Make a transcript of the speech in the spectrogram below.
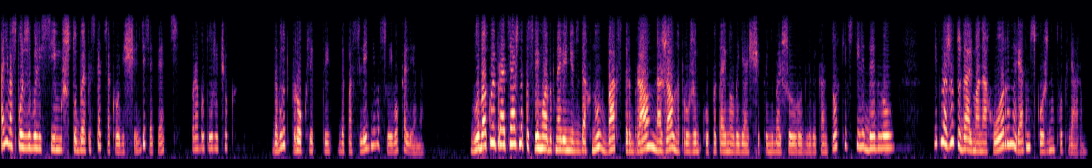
Они воспользовались им, чтобы отыскать сокровища. Здесь опять поработал жучок. Да будут прокляты до последнего своего колена. Глубоко и протяжно, по своему обыкновению вздохнув, Бакстер Браун нажал на пружинку потайного ящика небольшой уродливой конторки в стиле Дедлоу и положил туда альманах Уоррена рядом с кожаным футляром.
